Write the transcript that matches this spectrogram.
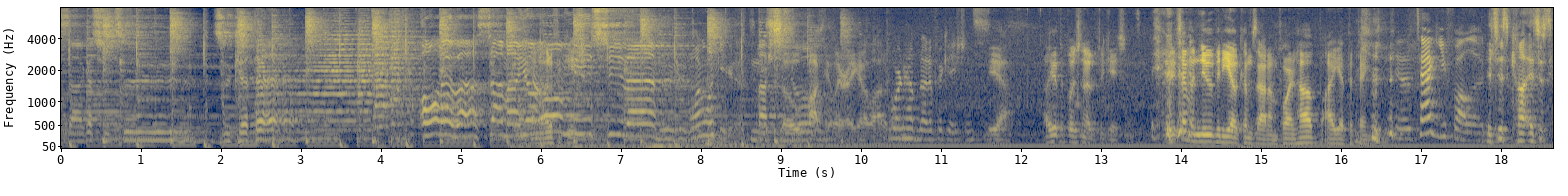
探し続けて俺はさまよう見知ら I want to look at your notes. ぬ They're 街 so を popular. I get a lot of them. Pornhub notifications. Yeah. I get the push notifications. Anytime a new video comes out on Pornhub, I get the thing. You know, tag you followed. It's just con- it's just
